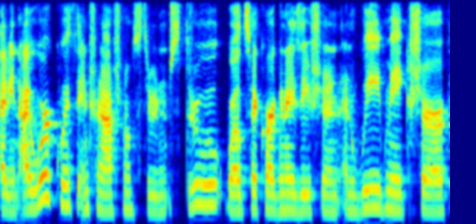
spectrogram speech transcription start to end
I mean, I work with international students through World Sikh Organization, and we make sure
